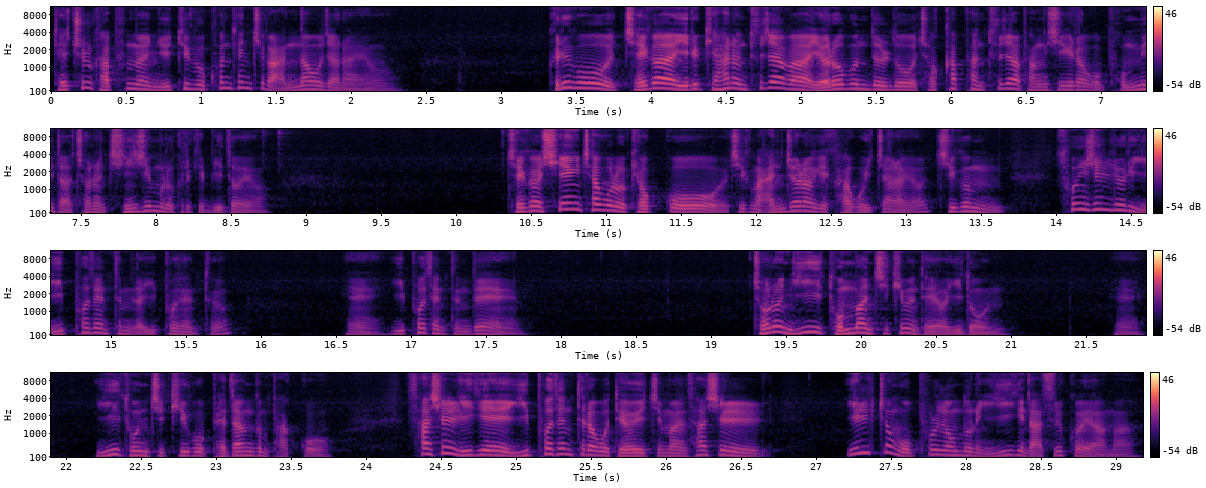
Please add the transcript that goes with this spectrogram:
대출 갚으면 유튜브 콘텐츠가 안 나오잖아요. 그리고 제가 이렇게 하는 투자가 여러분들도 적합한 투자 방식이라고 봅니다. 저는 진심으로 그렇게 믿어요. 제가 시행착오를 겪고 지금 안전하게 가고 있잖아요. 지금 손실률이 2%입니다. 2%. 예, 2%인데 저는 이 돈만 지키면 돼요. 이 돈. 예. 이 돈 지키고 배당금 받고 사실 이게 2%라고 되어 있지만 사실 1.5% 정도는 이익이 났을 거예요, 아마.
